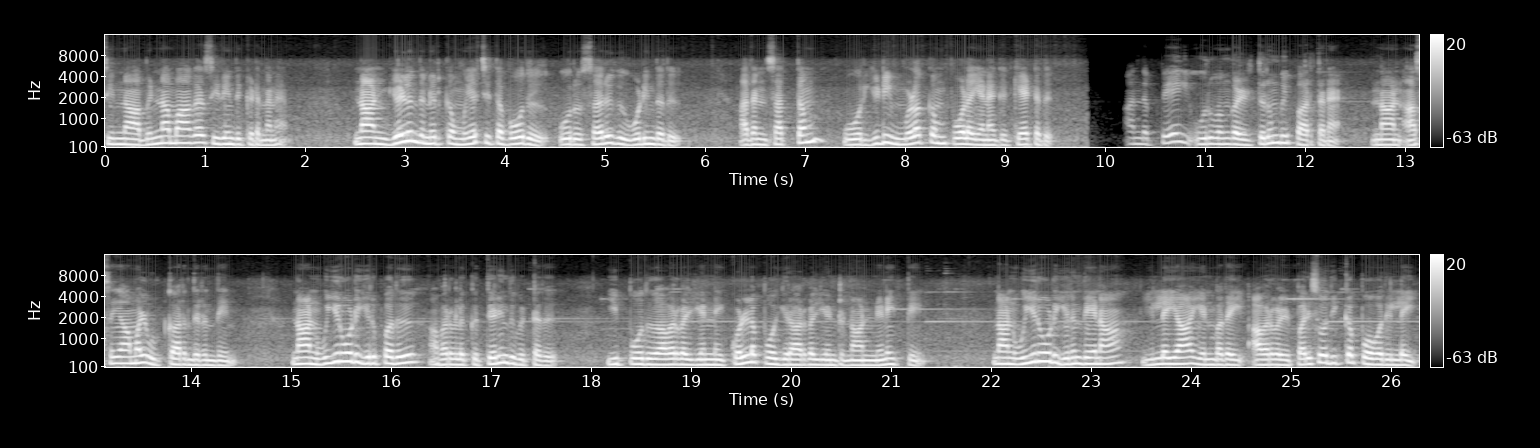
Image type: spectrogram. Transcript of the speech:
சின்னா பின்னமாக சிதைந்து கிடந்தன. நான் எழுந்து நிற்க முயற்சித்தபோது ஒரு சருகு ஒடிந்தது. அதன் சத்தம் ஓர் இடி முழக்கம் போல எனக்கு கேட்டது. அந்த பேய் உருவங்கள் திரும்பி பார்த்தன. நான் அசையாமல் உட்கார்ந்திருந்தேன். நான் உயிரோடு இருப்பது அவர்களுக்கு தெரிந்துவிட்டது. இப்போது அவர்கள் என்னை கொல்லப் போகிறார்கள் என்று நான் நினைத்தேன். நான் உயிரோடு இருந்தேனா இல்லையா என்பதை அவர்கள் பரிசோதிக்கப் போவதில்லை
